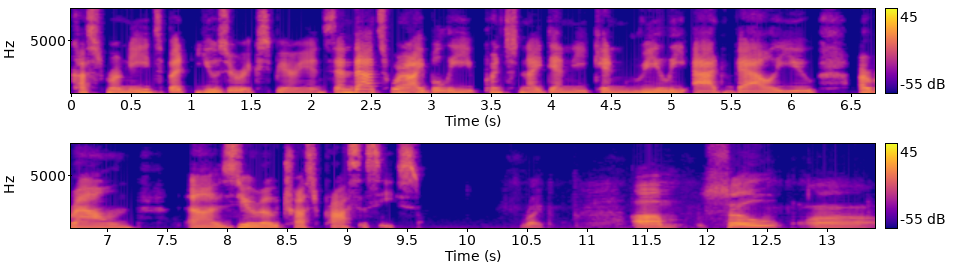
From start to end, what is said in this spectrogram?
customer needs, but user experience. And that's where I believe Princeton Identity can really add value around uh, zero trust processes. Right. Um, so, uh,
